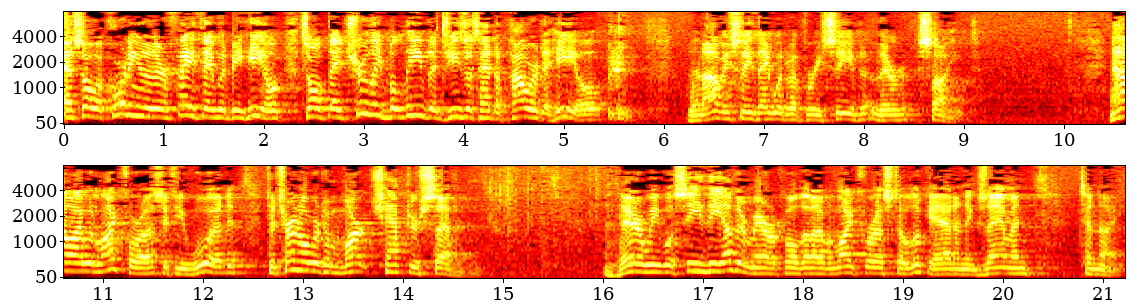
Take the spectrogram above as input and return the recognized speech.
And so, according to their faith, they would be healed. So, if they truly believed that Jesus had the power to heal, then obviously they would have received their sight. Now, I would like for us, if you would, to turn over to Mark chapter 7. And there we will see the other miracle that I would like for us to look at and examine tonight.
